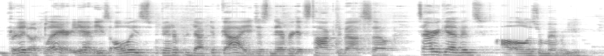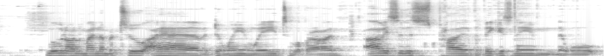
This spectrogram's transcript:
good Productive, player. Yeah, yeah. he's always been a productive guy. He just never gets talked about. So Tyreke Evans, I'll always remember you. Moving on to my number two, I have Dwyane Wade to LeBron. Obviously, this is probably the biggest name that will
